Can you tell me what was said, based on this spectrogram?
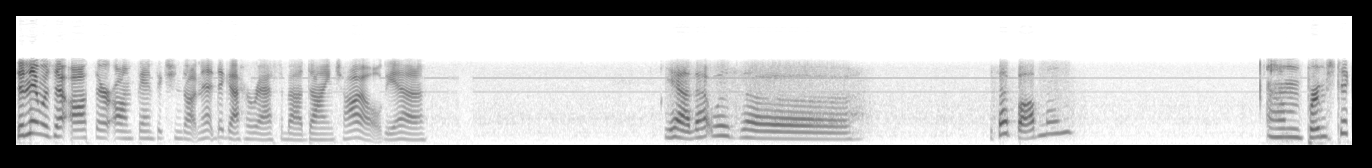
Then there was that author on fanfiction.net that got harassed about a dying child. Yeah. Yeah, that was uh is that Bobman? Um, broomstick.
